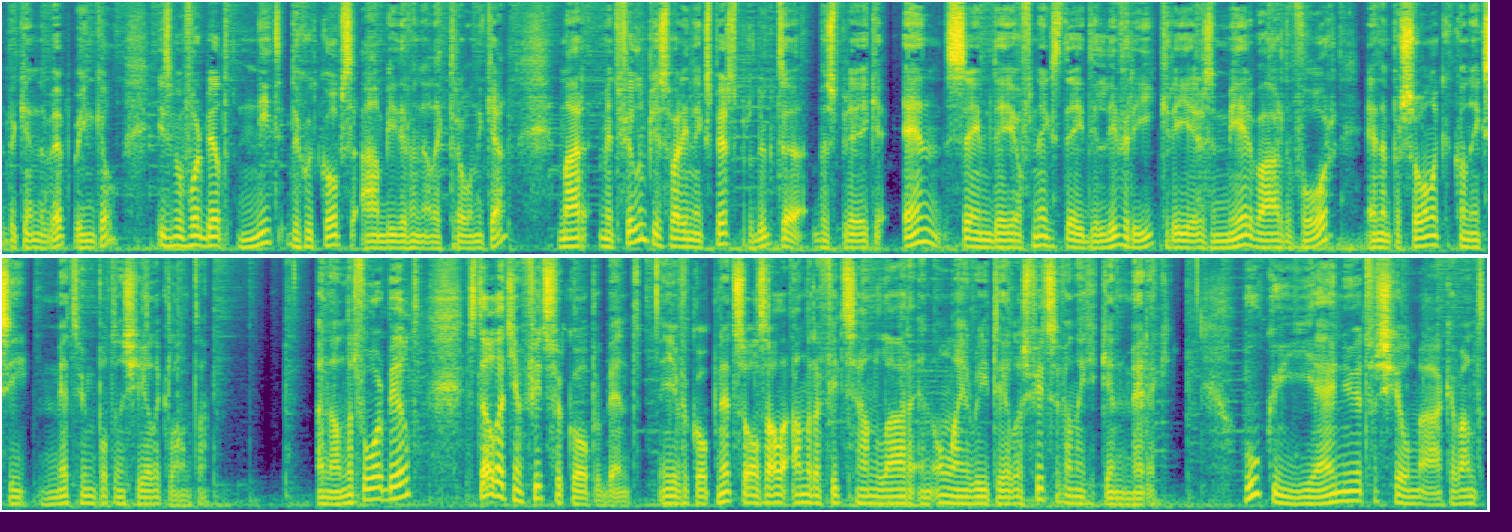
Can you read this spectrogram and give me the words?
de bekende webwinkel, is bijvoorbeeld niet de goedkoopste aanbieder van elektronica, maar met filmpjes waarin experts producten bespreken en same day of next day delivery creëren ze meerwaarde voor en een persoonlijke connectie met hun potentiële klanten. Een ander voorbeeld? Stel dat je een fietsverkoper bent en je verkoopt net zoals alle andere fietshandelaren en online retailers fietsen van een gekend merk. Hoe kun jij nu het verschil maken? Want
